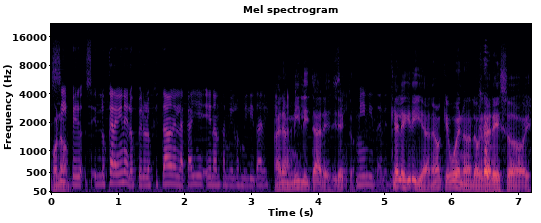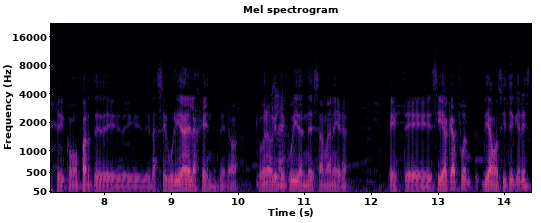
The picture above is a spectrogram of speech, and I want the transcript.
¿O sí, no? pero sí, los carabineros, pero los que estaban en la calle eran también los militares. que Ah, eran eran- militares sí, directo. militares. Qué alegría, ¿no? Qué bueno lograr eso este, como parte de, de- de la seguridad de la gente, ¿no? Qué bueno que te cuiden de esa manera. Este, sí, acá fue, digamos, si te querés,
